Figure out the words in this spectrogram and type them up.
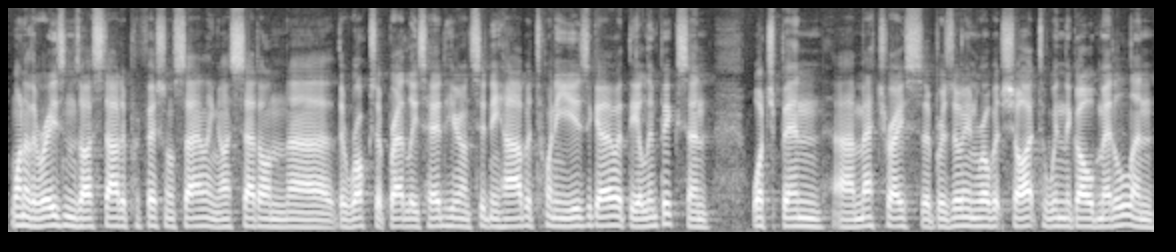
one of the reasons I started professional sailing. I sat on uh, the rocks at Bradley's Head here on Sydney Harbour 20 years ago at the Olympics and watched Ben uh, match race a Brazilian Robert Scheidt to win the gold medal. And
